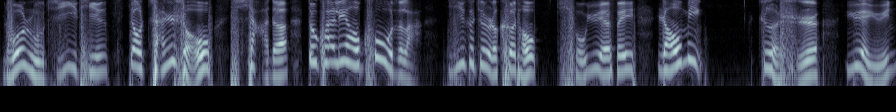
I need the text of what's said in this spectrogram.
罗汝吉一听要斩首，吓得都快尿裤子了，一个劲儿的磕头求岳飞饶命。这时，岳云、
